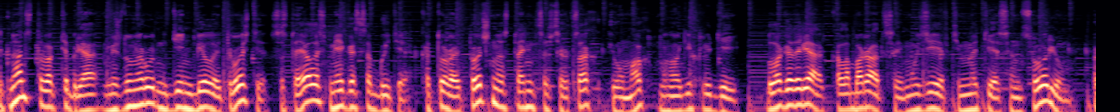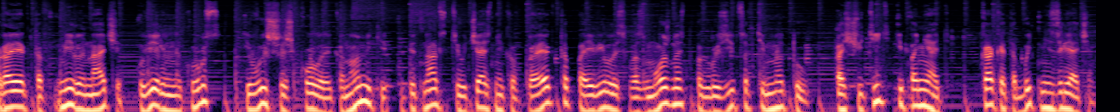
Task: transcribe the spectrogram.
15 октября, в Международный день белой трости, состоялось мега-событие, которое точно останется в сердцах и умах многих людей. Благодаря коллаборации Музея в темноте «Сенсориум», проектов «Мир иначе», «Уверенный курс» и Высшей школы экономики у 15 участников проекта появилась возможность погрузиться в темноту, ощутить и понять, как это быть незрячим.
